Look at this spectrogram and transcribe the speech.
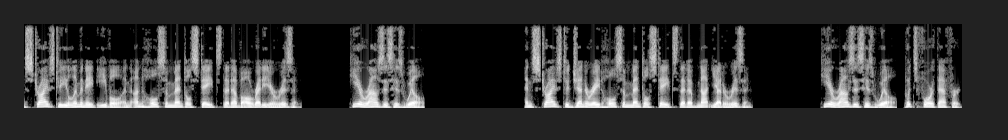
strives to eliminate evil and unwholesome mental states that have already arisen. He arouses his will and strives to generate wholesome mental states that have not yet arisen. He arouses his will, puts forth effort,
